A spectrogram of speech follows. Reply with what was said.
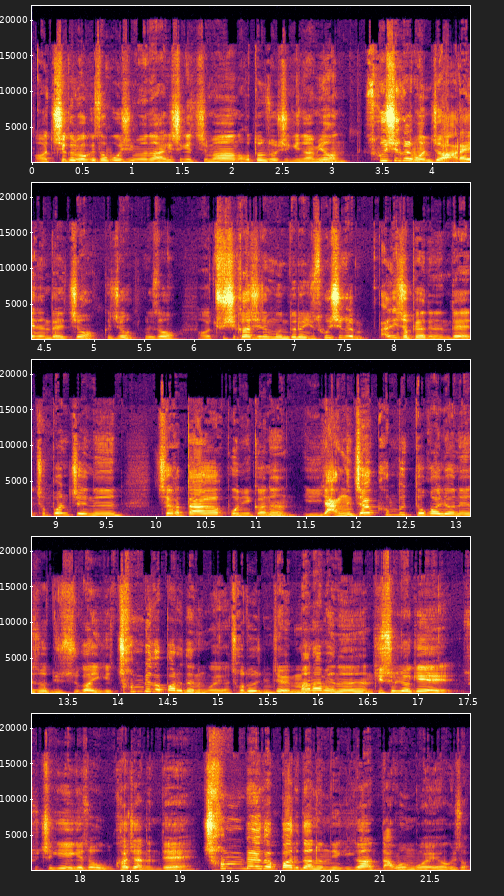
어, 지금 여기서 보시면 아시겠지만 어떤 소식이냐면 소식을 먼저 알아야 된다 했죠. 그죠? 그래서 어, 주식 하시는 분들은 이 소식을 빨리 접해야 되는데 첫 번째는 제가 딱 보니까는 이 양자 컴퓨터 관련해서 뉴스가 이게 천 배가 빠르다는 거예요. 저도 이제 웬만하면은 기술력에 솔직히 얘기해서 욱하지 않는데 천 배가 빠르다는 얘기가 나오는 거예요. 그래서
